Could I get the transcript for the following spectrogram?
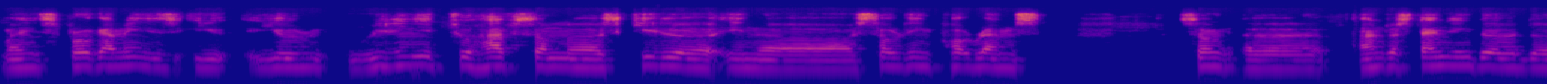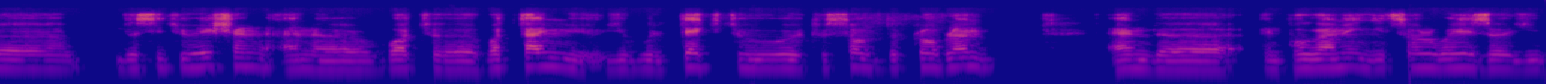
when it's programming is you you really need to have some uh, skill in solving problems. So understanding the the the situation and uh, what uh, what time you, you, will take to to solve the problem. And uh, in programming it's always you,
